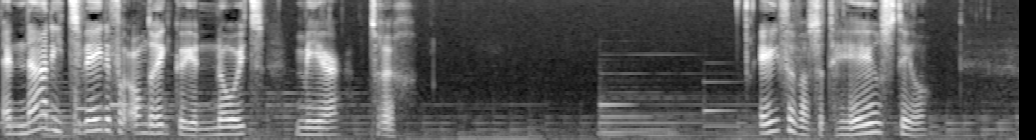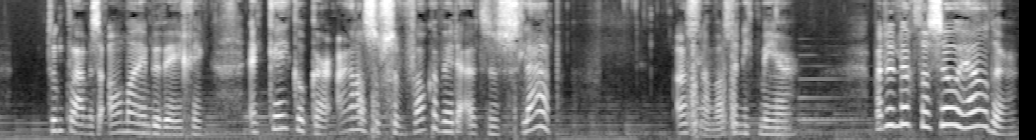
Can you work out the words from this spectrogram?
En na die tweede verandering kun je nooit meer terug. Even was het heel stil. Toen kwamen ze allemaal in beweging en keken elkaar aan alsof ze wakker werden uit hun slaap. Aslan was er niet meer. Maar de lucht was zo helder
